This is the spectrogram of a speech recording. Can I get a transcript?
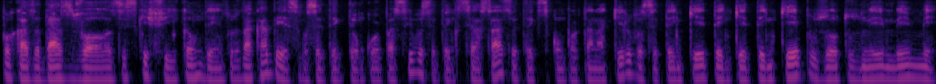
Por causa das vozes que ficam dentro da cabeça. Você tem que ter um corpo assim, você tem que se assar, você tem que se comportar naquilo, você tem que, tem que, tem que, para os outros me, me, me.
